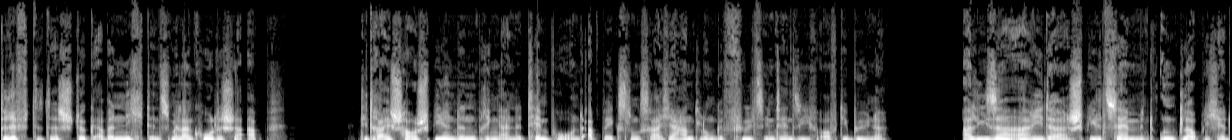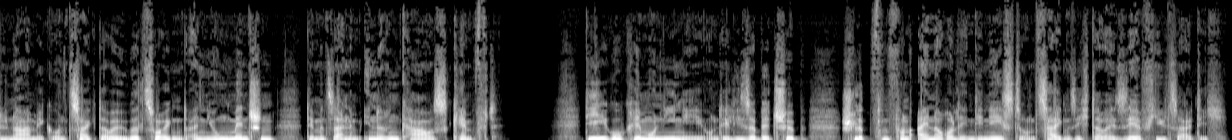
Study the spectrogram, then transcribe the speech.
driftet das Stück aber nicht ins Melancholische ab. Die drei Schauspielenden bringen eine tempo- und abwechslungsreiche Handlung gefühlsintensiv auf die Bühne. Alisa Arida spielt Sam mit unglaublicher Dynamik und zeigt dabei überzeugend einen jungen Menschen, der mit seinem inneren Chaos kämpft. Diego Cremonini und Elisabeth Schüpp schlüpfen von einer Rolle in die nächste und zeigen sich dabei sehr vielseitig.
